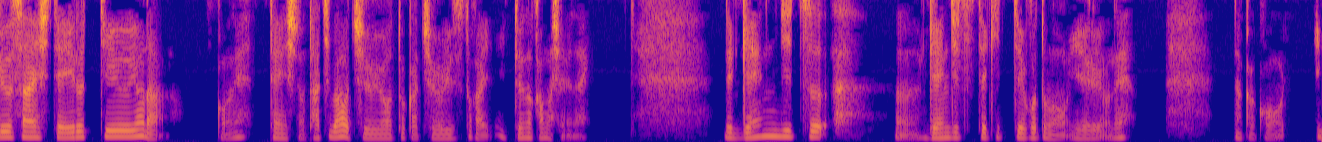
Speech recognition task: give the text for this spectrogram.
仲裁しているっていうような、こうね、天使の立場を中庸とか中立とか言ってるのかもしれない。で、現実、うん、現実的っていうことも言えるよね。なんかこう、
